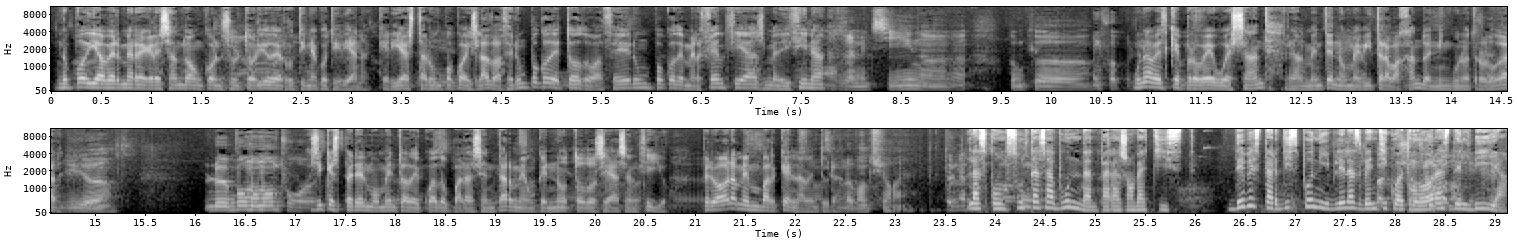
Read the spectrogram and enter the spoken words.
No podía verme regresando a un consultorio de rutina cotidiana. Quería estar un poco aislado, hacer un poco de todo, hacer un poco de emergencias, medicina. Una vez que probé Wesant, realmente no me vi trabajando en ningún otro lugar. Así que esperé el momento adecuado para sentarme, aunque no todo sea sencillo. Pero ahora me embarqué en la aventura. Las consultas abundan para Jean-Baptiste. Debe estar disponible las 24 horas del día.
